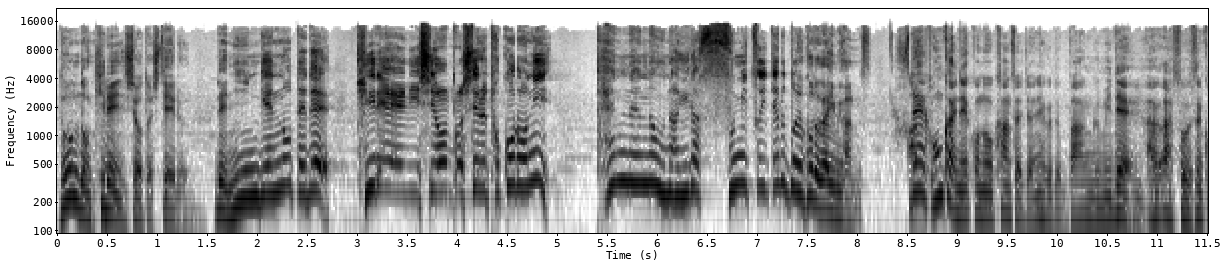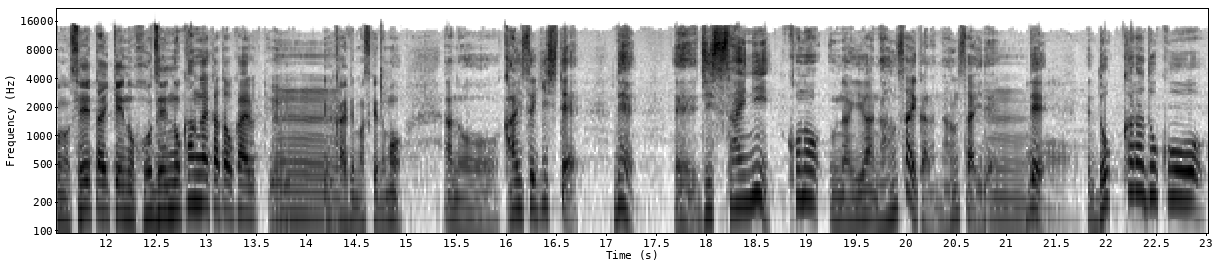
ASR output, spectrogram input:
どんどんきれいにしようとしている。で人間の手できれいにしようとしているところに天然のうなぎが住み着いてるということが意味があるんです。で今回ねこの関西じゃねくという番組で、ああそうですねこの生態系の保全の考え方を変えるっていう書いてますけどもあの解析してで、えー実際にこのうなぎが何歳から何歳で、でどっからどこを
